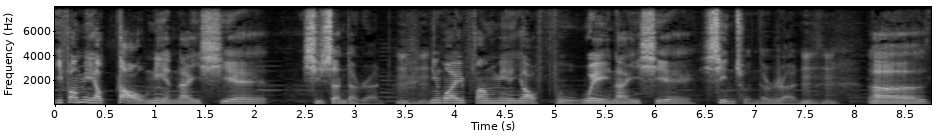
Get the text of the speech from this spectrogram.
一方面要悼念那一些牺牲的人，嗯哼，另外一方面要抚慰那一些幸存的人，嗯哼，呃，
